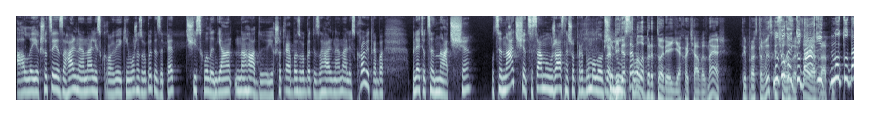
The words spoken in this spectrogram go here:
але якщо це є загальний аналіз крові, який можна зробити за 5-6 хвилин. Я нагадую, якщо треба зробити загальний аналіз крові, треба, блядь, оце наче. Оце наче це саме ужасне, що придумало взагалі Біля людство. себе лабораторія є, хоча б, знаєш? Ти просто вискочила, ну, слухай, туди, і, і ну туди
